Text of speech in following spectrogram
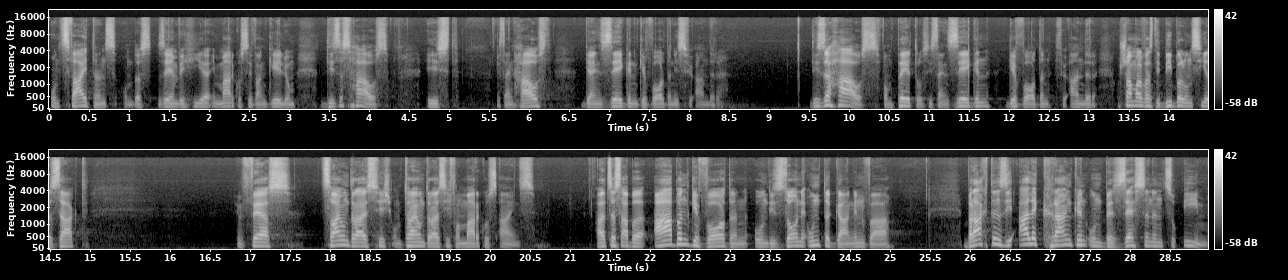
Und zweitens, und das sehen wir hier im Markus Evangelium, dieses Haus ist, ist ein Haus, der ein Segen geworden ist für andere. Dieses Haus von Petrus ist ein Segen geworden für andere. Und schau mal, was die Bibel uns hier sagt. Im Vers 32 und 33 von Markus 1. Als es aber Abend geworden und die Sonne untergangen war, brachten sie alle Kranken und Besessenen zu ihm.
